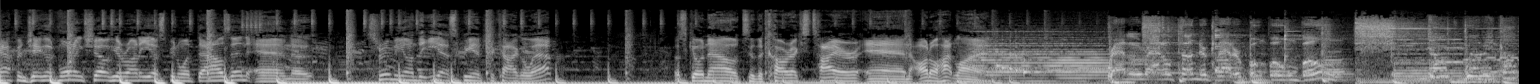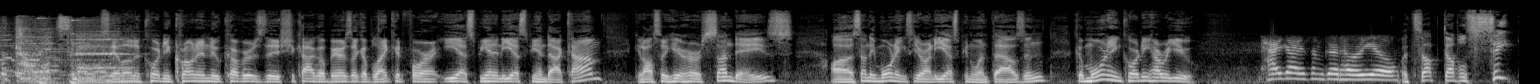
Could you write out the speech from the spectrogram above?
Cap and J Hood Morning Show here on ESPN 1000 and uh, streaming on the ESPN Chicago app. Let's go now to the CarX Tire and Auto Hotline. Rattle, rattle, thunder, clatter, boom, boom, boom. Don't worry, call the CarX man. Say hello to Courtney Cronin, who covers the Chicago Bears like a blanket for ESPN and ESPN.com. You can also hear her Sundays, uh, Sunday mornings here on ESPN 1000. Good morning, Courtney. How are you? Hi guys, I'm good. How are you? What's up, double seat?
